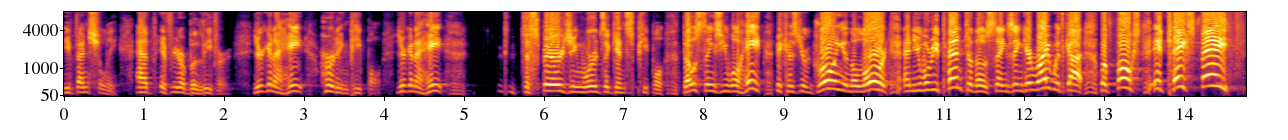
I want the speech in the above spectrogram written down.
eventually if you're a believer. You're going to hate hurting people, you're going to hate disparaging words against people. Those things you will hate because you're growing in the Lord and you will repent of those things and get right with God. But, folks, it takes faith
